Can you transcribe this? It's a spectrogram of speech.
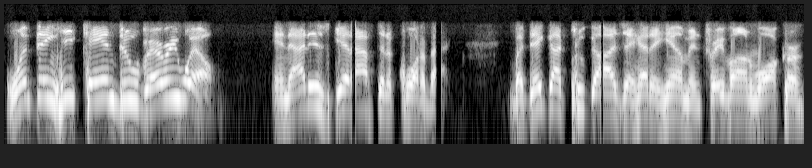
one thing he can do very well, and that is get after the quarterback. But they got two guys ahead of him, and Travon Walker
